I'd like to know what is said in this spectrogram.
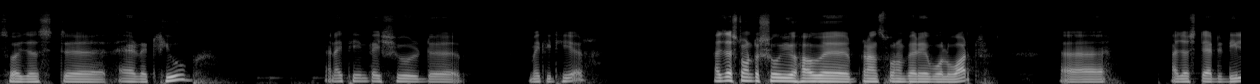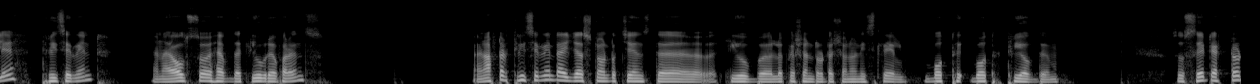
so I just uh, add a cube and I think I should uh, make it here. I just want to show you how a transform variable works. Uh, I just add a delay 3 second and I also have the cube reference. And after 3 second I just want to change the cube uh, location rotation and scale both th both three of them. So set actor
